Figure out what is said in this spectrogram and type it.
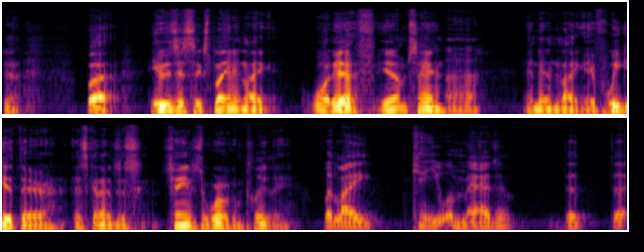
shit, but he was just explaining like, what if? You know what I'm saying? Uh huh. And then like if we get there, it's gonna just change the world completely. But like, can you imagine the the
